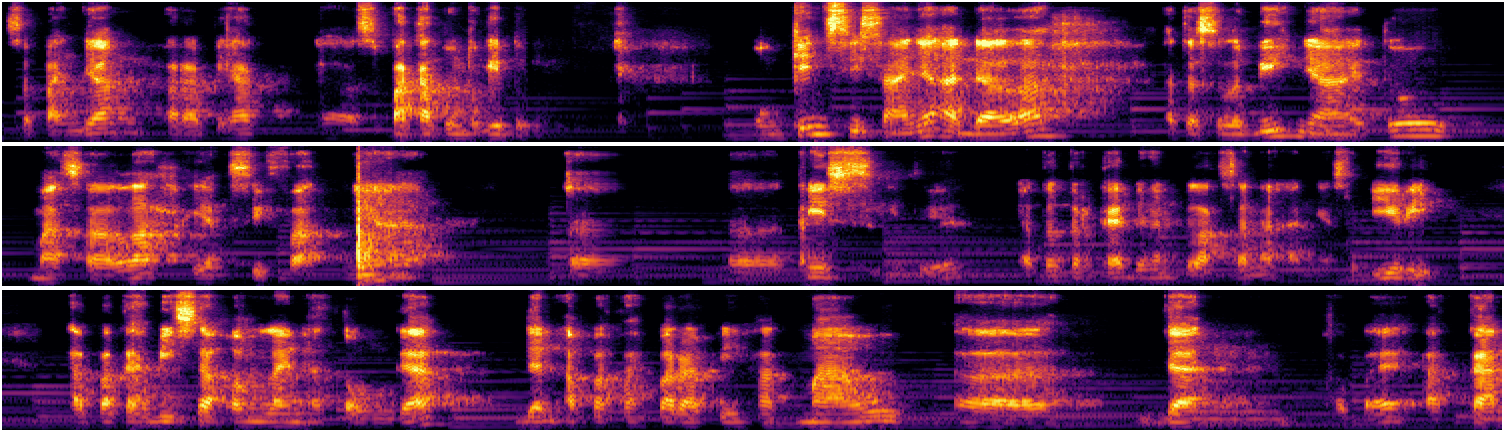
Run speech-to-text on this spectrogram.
sepanjang para pihak uh, sepakat untuk itu. Mungkin sisanya adalah atau selebihnya itu masalah yang sifatnya uh, uh, teknis gitu ya atau terkait dengan pelaksanaannya sendiri. Apakah bisa online atau enggak dan apakah para pihak mau uh, dan apa ya, akan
